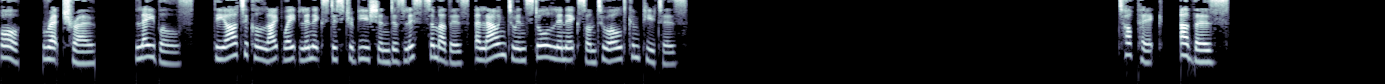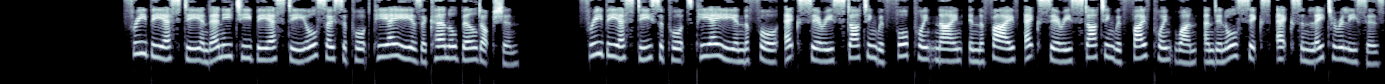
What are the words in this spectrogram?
or retro labels. The article Lightweight Linux distribution does list some others, allowing to install Linux onto old computers. Others FreeBSD and NETBSD also support PAE as a kernel build option. FreeBSD supports PAE in the 4.x series starting with 4.9, in the 5.x series starting with 5.1, and in all 6.x and later releases.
